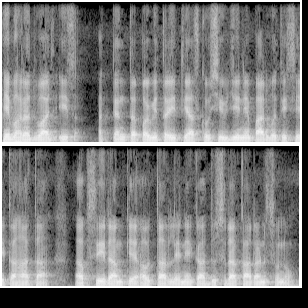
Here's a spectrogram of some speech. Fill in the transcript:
हे भरद्वाज, इस अत्यंत पवित्र इतिहास को शिवजी ने पार्वती से कहा था। अब श्री राम के अवतार लेने का दूसरा कारण सुनो।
